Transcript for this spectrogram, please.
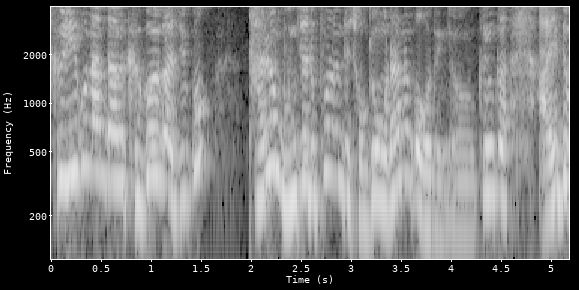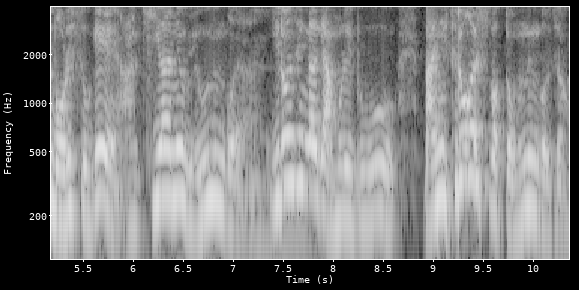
그리고 난 다음에 그걸 가지고 다른 문제를 푸는데 적용을 하는 거거든요. 그러니까 아이들 머릿속에 아 기한을 외우는 거야. 이런 생각이 아무래도 많이 들어갈 수밖에 없는 거죠.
